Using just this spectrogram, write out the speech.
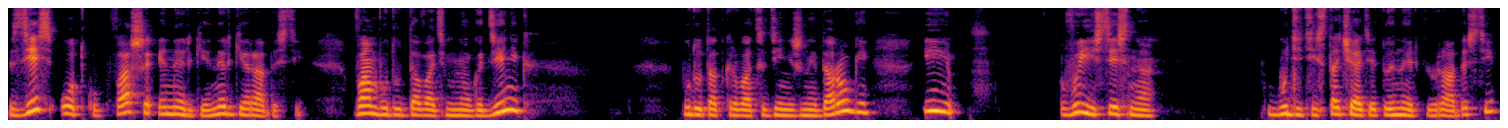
Здесь откуп, ваша энергия, энергия радости. Вам будут давать много денег – будут открываться денежные дороги, и вы, естественно, будете источать эту энергию радости,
